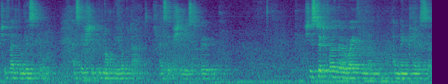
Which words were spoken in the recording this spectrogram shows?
She felt invisible, as if she could not be looked at, as if she was taboo. She stood further away from them and then closer,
